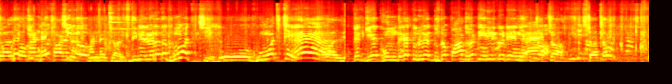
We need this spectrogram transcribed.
চল তো ওখানটায় চল না, ওখানটায় চল। দিনের বেলা তো ঘুমোচ্ছি। ও ঘুমোচ্ছে? হ্যাঁ। চল। গিয়ে ঘুম থেকে তুলে দুটো পা ধরে টেনে করে টেনে নিয়ে হ্যাঁ, চ। চ। তো। চ।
